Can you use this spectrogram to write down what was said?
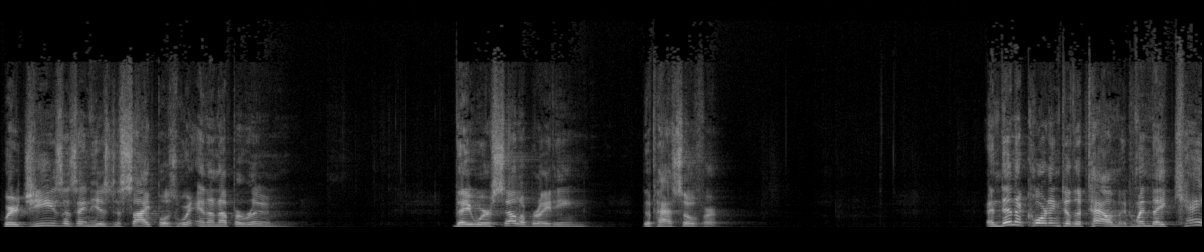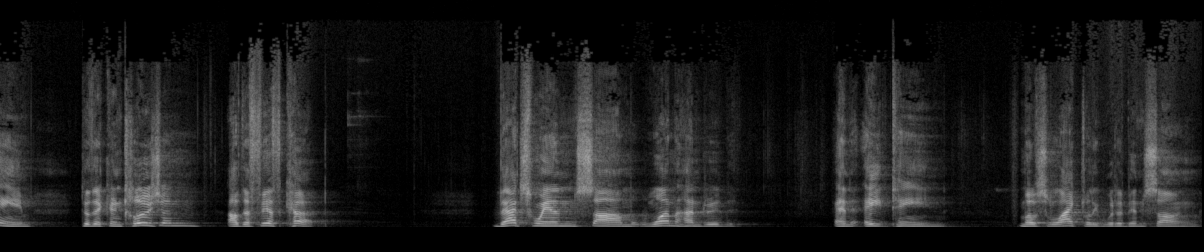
where Jesus and his disciples were in an upper room. They were celebrating the Passover. And then, according to the Talmud, when they came to the conclusion of the fifth cup, that's when Psalm 118 most likely would have been sung.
